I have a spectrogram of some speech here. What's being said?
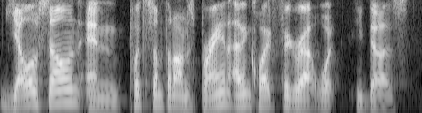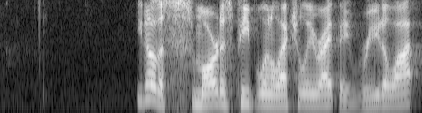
Yellowstone and puts something on his brain. I didn't quite figure out what he does. you know the smartest people intellectually, right? They read a lot.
